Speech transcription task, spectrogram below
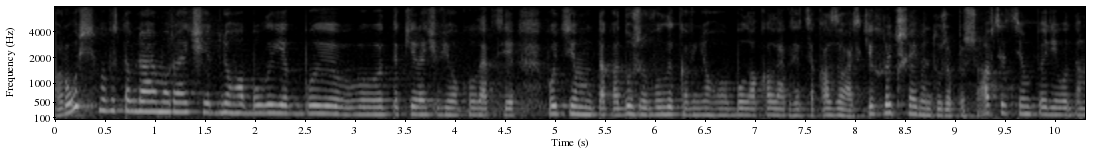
Русь. Ми виставляємо речі. В нього були якби такі речі в його колекції. Потім така дуже велика в нього була колекція це казацьких речей. Він дуже пишався цим періодом,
